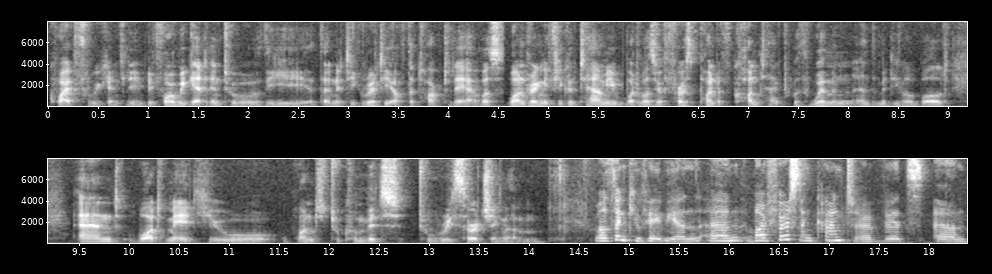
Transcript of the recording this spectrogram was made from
quite frequently. Before we get into the the nitty gritty of the talk today i was wondering if you could tell me what was your first point of contact with women in the medieval world and what made you want to commit to researching them? Well thank you fabian. And my first encounter with um,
